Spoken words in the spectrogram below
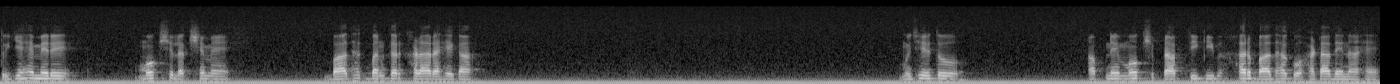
तो यह मेरे मोक्ष लक्ष्य में बाधक बनकर खड़ा रहेगा। मुझे तो अपने मोक्ष प्राप्ति की हर बाधा को हटा देना है।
